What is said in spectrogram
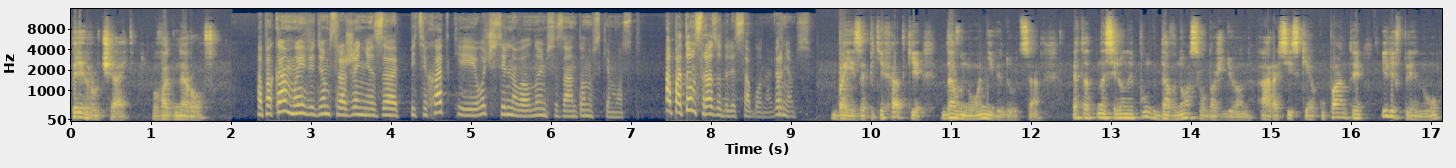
приручать Вагнеров. А пока мы ведем сражение за Пятихатки и очень сильно волнуемся за Антоновский мост. А потом сразу до Лиссабона. Вернемся. Бои за Пятихатки давно не ведутся. Этот населенный пункт давно освобожден, а российские оккупанты или в плену,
